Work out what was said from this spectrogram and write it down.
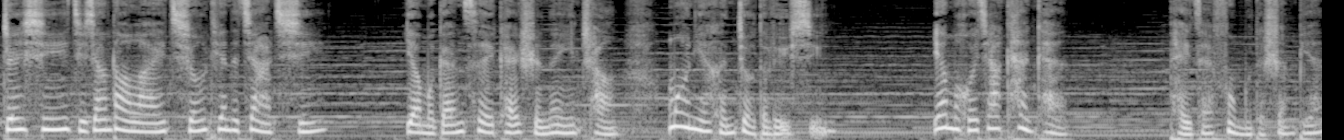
珍惜即将到来秋天的假期，要么干脆开始那一场默念很久的旅行，要么回家看看，陪在父母的身边。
